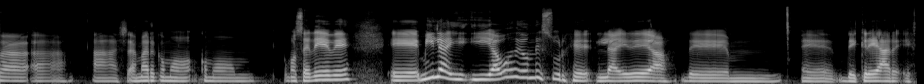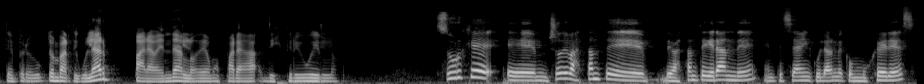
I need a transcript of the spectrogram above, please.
a, a- a llamar como, como, como se debe. Eh, Mila, ¿y, y a vos de dónde surge la idea de, mm, eh, de crear este producto en particular para venderlo, digamos, para distribuirlo? Surge, eh, yo de bastante, de bastante grande, empecé a vincularme con mujeres.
